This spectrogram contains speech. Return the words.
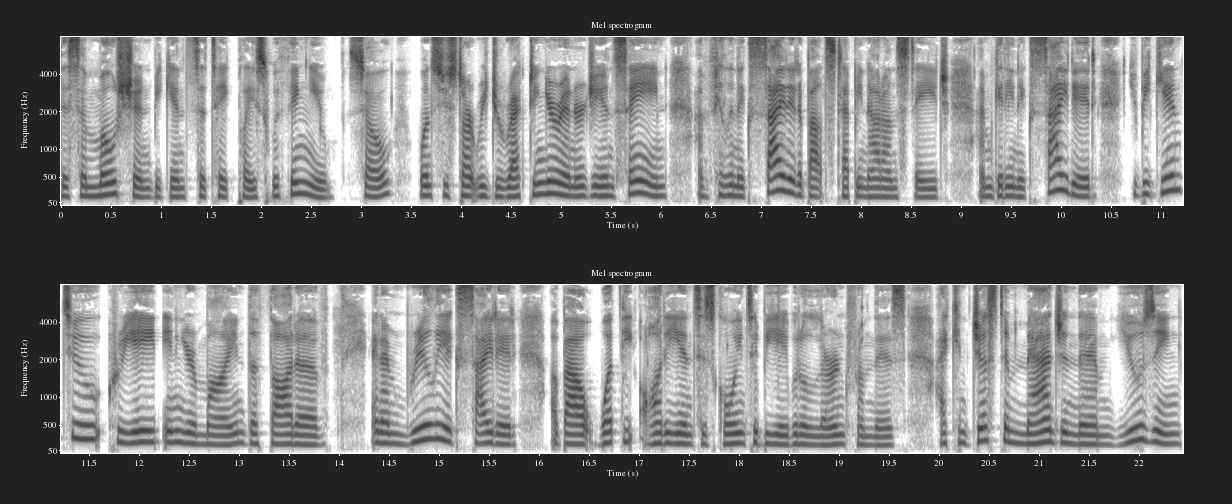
this emotion begins to take place within you. So once you start redirecting your energy and saying, I'm feeling excited about stepping out on stage, I'm getting excited, you begin to create in your mind the thought of, and I'm really excited about what the audience is going to be able to learn from this. I can just imagine them using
